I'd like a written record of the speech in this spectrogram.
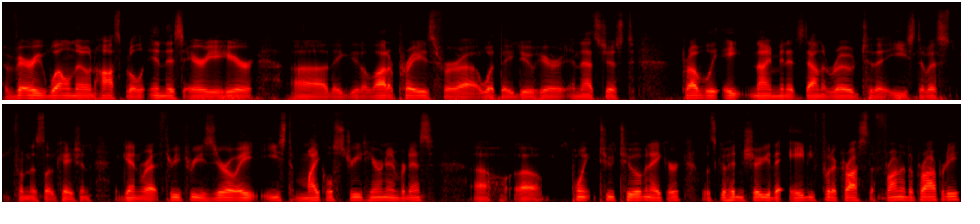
a very well known hospital in this area here. Uh, they get a lot of praise for uh, what they do here, and that's just probably eight, nine minutes down the road to the east of us from this location. Again, we're at 3308 East Michael Street here in Inverness. Uh, uh, 0.22 of an acre. Let's go ahead and show you the 80 foot across the front of the property.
